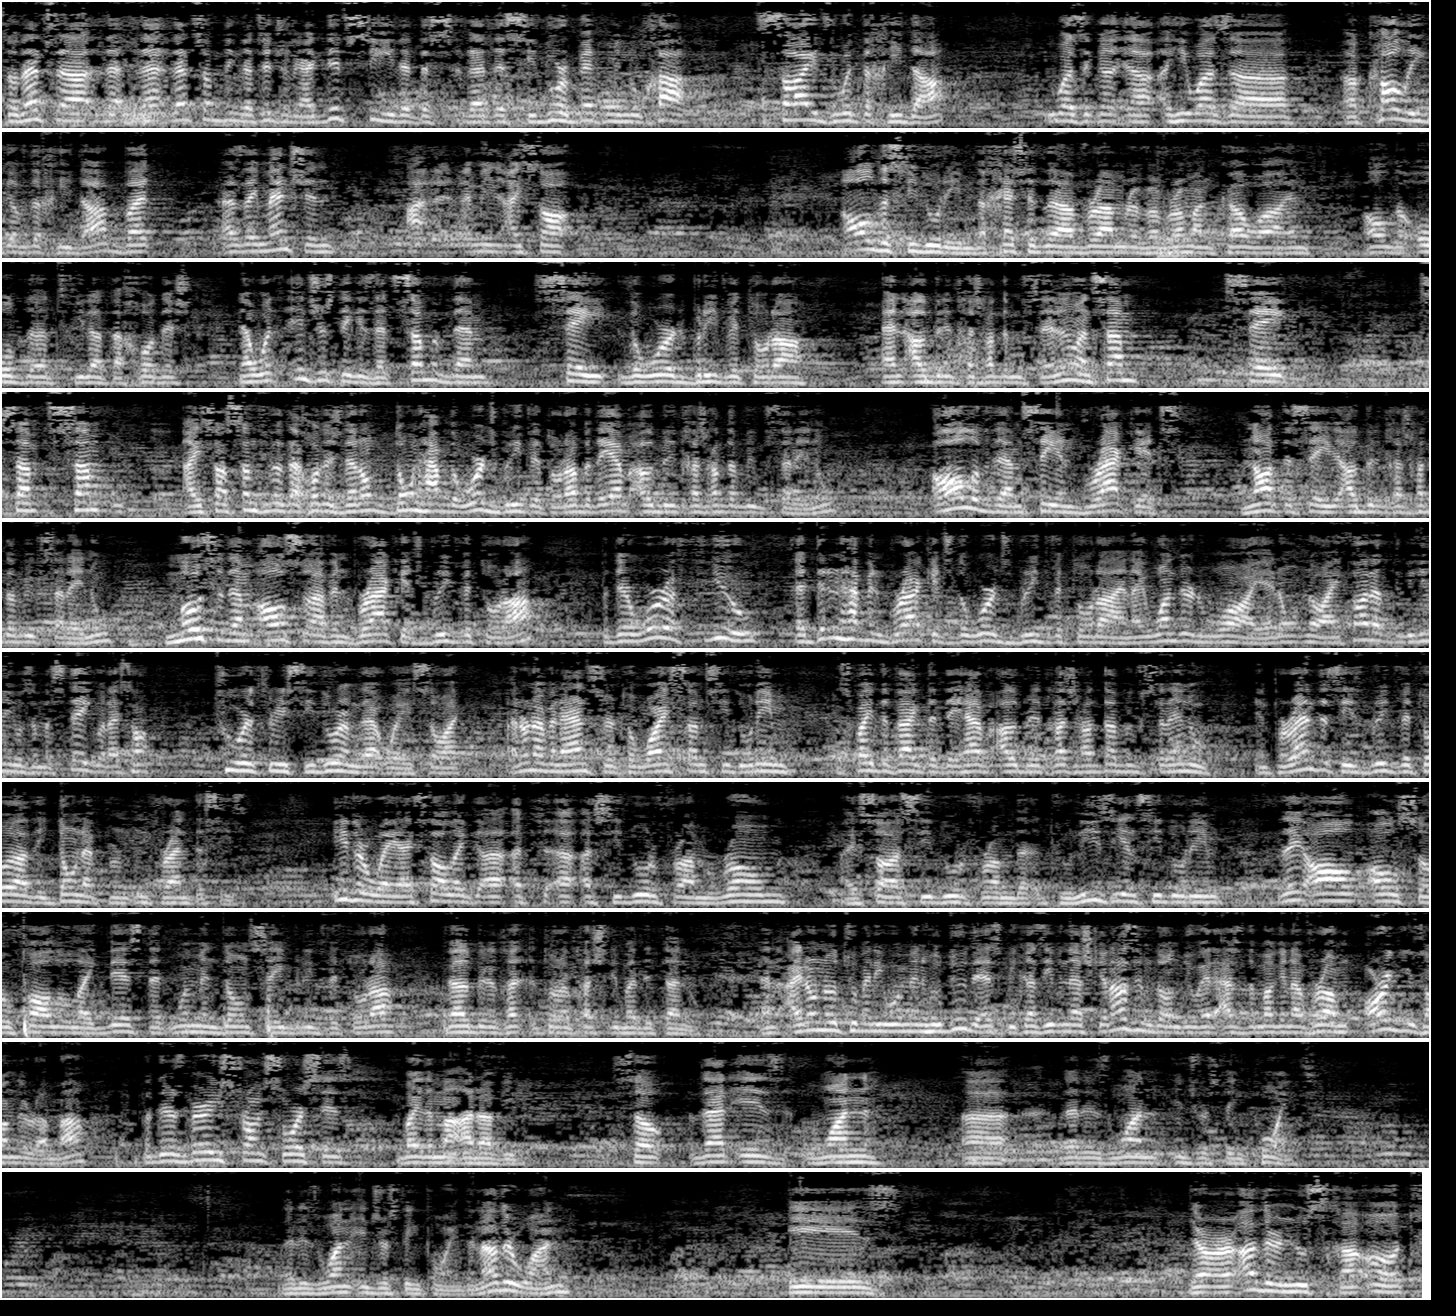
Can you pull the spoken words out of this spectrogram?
So that's uh, that, that, that's something that's interesting. I did see that the that the Sidur Bet Minucha sides with the Chida. He was a, uh, he was a a colleague of the Chida, but as I mentioned, I, I mean, I saw all the Sidurim, the Chesed Avram, Rav Avram Ankawa, and all the old uh, Tfilat HaChodesh. Now what's interesting is that some of them say the word Brit Torah and Al Brit Chashad and some say, some, some, I saw some Tfilat HaChodesh that don't, don't have the words Brit Torah, but they have Al Brit Chashad All of them say in brackets, not to say. Most of them also have in brackets Brit V'Torah, but there were a few that didn't have in brackets the words Brit V'Torah, and I wondered why. I don't know. I thought at the beginning it was a mistake, but I saw two or three Sidurim that way, so I, I don't have an answer to why some Sidurim, despite the fact that they have Al Brit in parentheses, Brit V'Torah they don't have in parentheses. Either way, I saw like a, a, a sidur from Rome. I saw a sidur from the Tunisian sidurim. They all also follow like this, that women don't say Brit Torah. And I don't know too many women who do this because even the Ashkenazim don't do it, as the Magen Avram argues on the Ramah. But there's very strong sources by the Ma'aravi. So that is one. Uh, that is one interesting point. That is one interesting point. Another one is there are other nuschaot.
